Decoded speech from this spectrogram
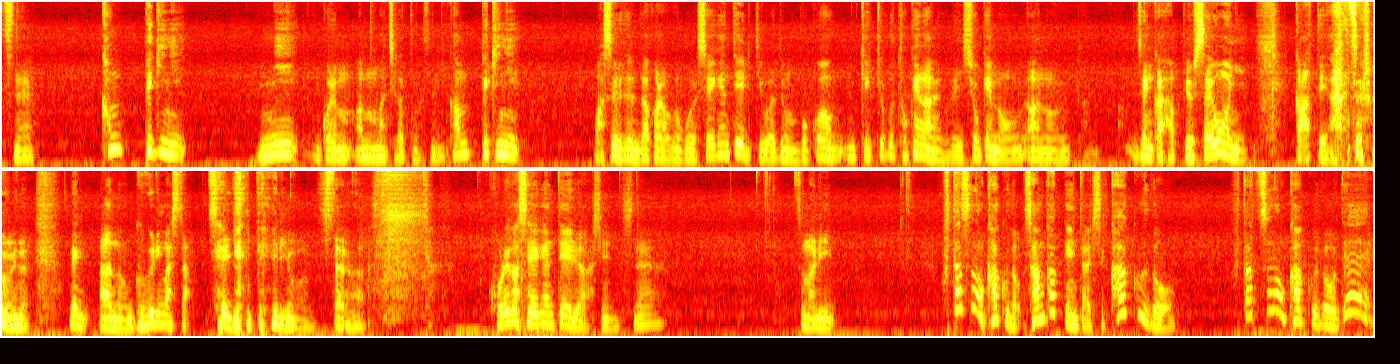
すね。完璧に、に、これ間違ってますね。完璧に忘れてる。だからこれ制限定理って言われても僕は結局解けないので一生懸命、あの、前回発表したようにガーってやらざるを得ない。で、あの、ググりました。制限定理をしたら、これが制限定理らしいんですね。つまり、二つの角度、三角形に対して角度、二つの角度で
